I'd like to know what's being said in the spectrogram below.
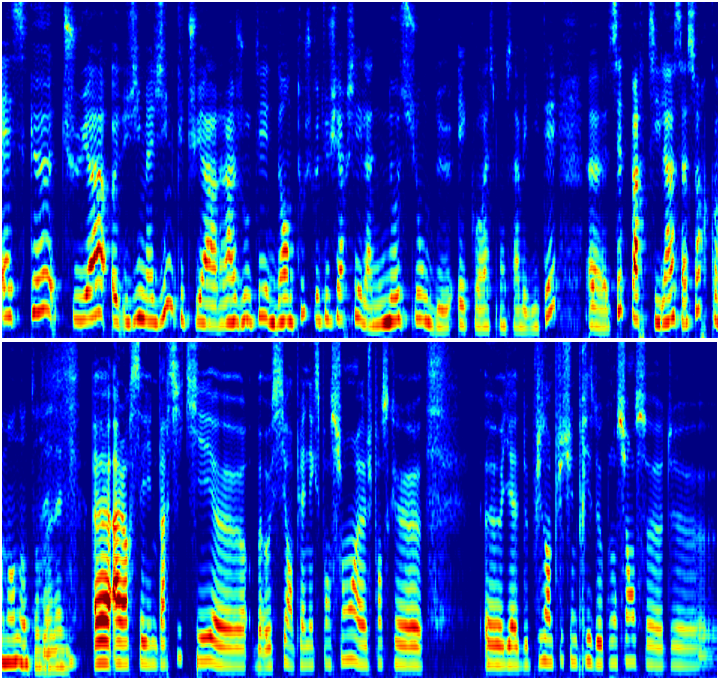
Est-ce que tu as, euh, j'imagine que tu as rajouté dans tout ce que tu cherchais la notion de éco-responsabilité. Euh, cette partie-là, ça sort comment dans ton analyse? Euh, Alors c'est une partie qui est bah, aussi en pleine expansion. je pense que euh, il y a de plus en plus une prise de conscience euh, de,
